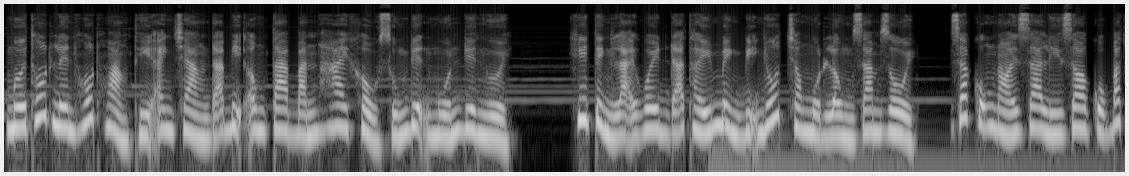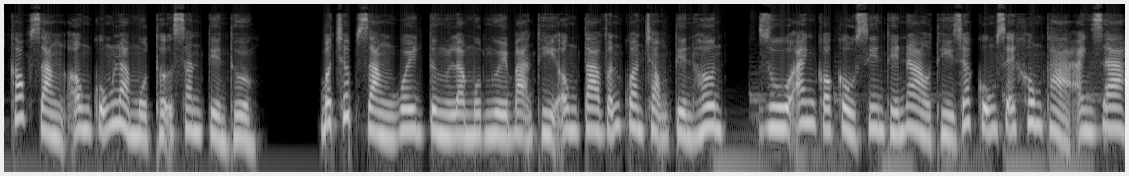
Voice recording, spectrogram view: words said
Mới thốt lên hốt hoảng thì anh chàng đã bị ông ta bắn hai khẩu súng điện muốn điên người. Khi tỉnh lại Wade đã thấy mình bị nhốt trong một lồng giam rồi, Jack cũng nói ra lý do cuộc bắt cóc rằng ông cũng là một thợ săn tiền thưởng. Bất chấp rằng Wade từng là một người bạn thì ông ta vẫn quan trọng tiền hơn, dù anh có cầu xin thế nào thì Jack cũng sẽ không thả anh ra,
